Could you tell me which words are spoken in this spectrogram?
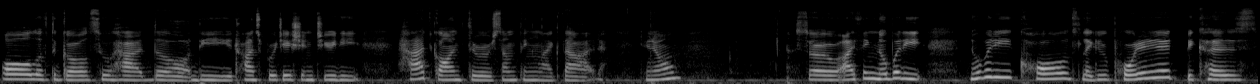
all of the girls who had the the transportation duty had gone through something like that, you know. So I think nobody nobody called like reported it because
